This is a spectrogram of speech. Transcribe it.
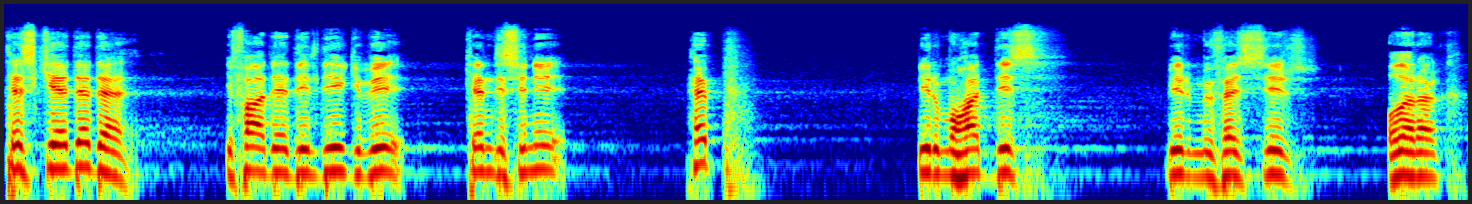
tezkiyede de ifade edildiği gibi kendisini hep bir muhaddis, bir müfessir olarak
